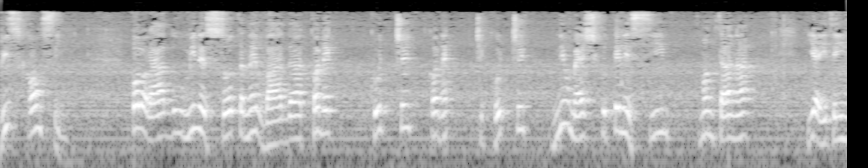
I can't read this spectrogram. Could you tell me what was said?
Wisconsin, Colorado, Minnesota, Nevada, Connecticut, Connecticut, New México, Tennessee, Montana, e aí tem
